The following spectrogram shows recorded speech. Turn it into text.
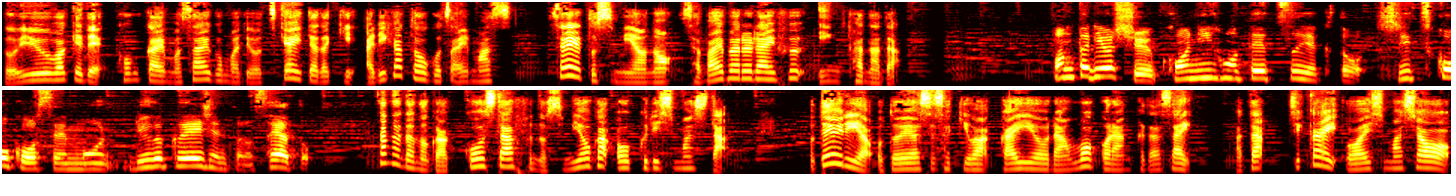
というわけで、今回も最後までお付き合いいただきありがとうございます。さやとすみおのサバイバルライフ in カナダ。オンタリオ州公認法廷通訳と私立高校専門留学エージェントのさやと。カナダの学校スタッフのすみおがお送りしました。お便りやお問い合わせ先は概要欄をご覧ください。また次回お会いしましょう。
